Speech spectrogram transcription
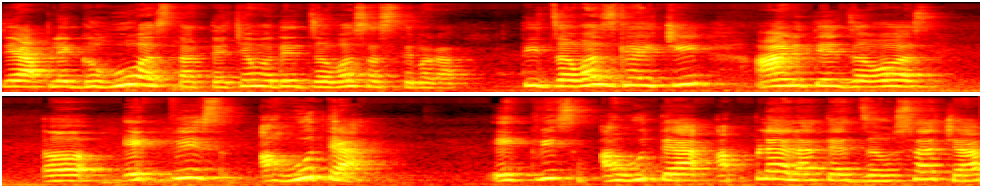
जे आपले गहू असतात त्याच्यामध्ये जवस असते बघा. ती जवस घ्यायची आणि ते जवस एकवीस आहुत्या एकवीस आहुत्या आपल्याला त्या जवसाच्या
